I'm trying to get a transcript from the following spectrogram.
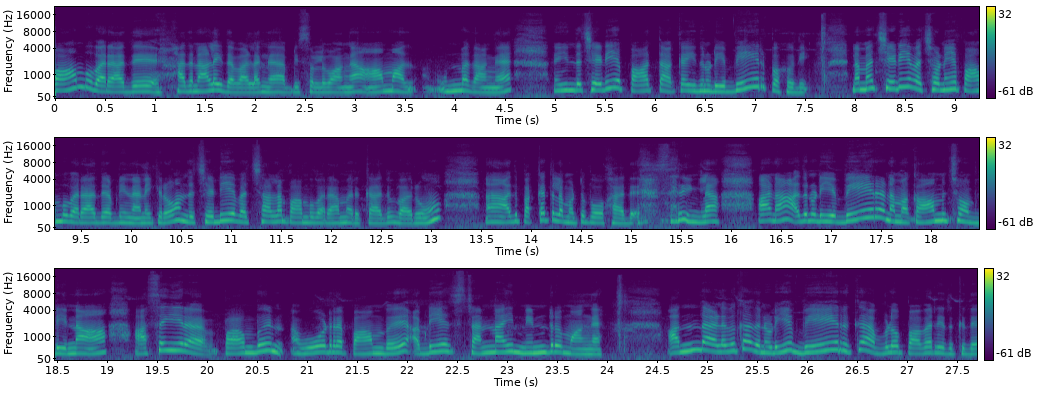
பாம்பு வராது அதனால் இதை வளங்க அப்படி சொல்லுவாங்க. ஆமாம் உண்மைதாங்க. இந்த செடியை பார்த்தாக்க இதனுடைய வேர் பகுதி. நம்ம செடியை வச்சோடனே பாம்பு வராது அப்படின்னு நினைக்கிறோம். அந்த செடியை வச்சாலாம் பாம்பு வராமல் இருக்காது வரும். அது பக்கத்தில் மட்டும் போகாது. சரிங்களா? ஆனால் அதனுடைய வேரை நம்ம காமிச்சோம் அப்படின்னா அசைகிற பாம்பு ஓடுற பாம்பு அப்படியே ஸ்டன் ஆகி நின்றுமாங்க. அந்த அளவுக்கு அதனுடைய வேருக்கு அவ்வளோ பவர் இருக்குது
